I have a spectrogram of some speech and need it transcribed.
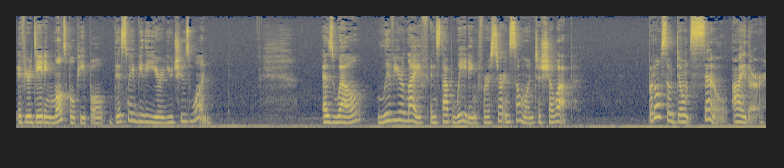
If you're dating multiple people, this may be the year you choose one. As well, live your life and stop waiting for a certain someone to show up. But also don't settle either.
